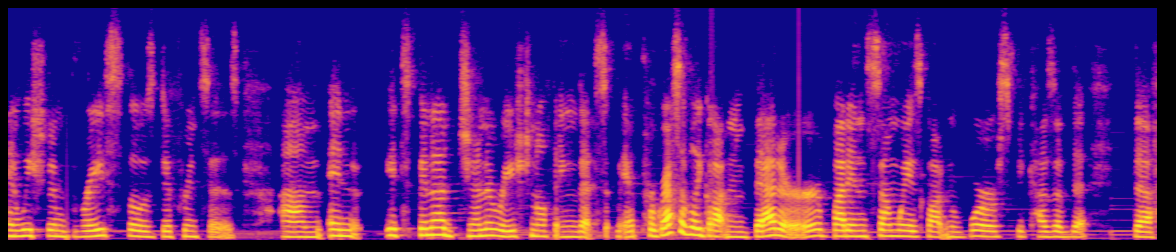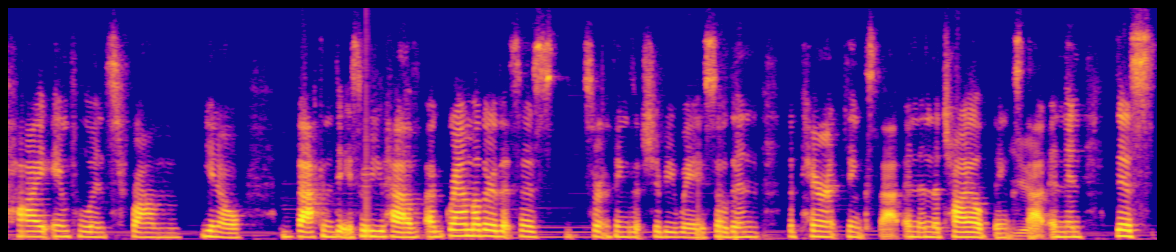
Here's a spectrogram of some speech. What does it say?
and we should embrace those differences. Um, and it's been a generational thing that's progressively gotten better, but in some ways gotten worse because of the the high influence from you know back in the day. So you have a grandmother that says certain things that should be ways. So then the parent thinks that, and then the child thinks yeah. that, and then this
